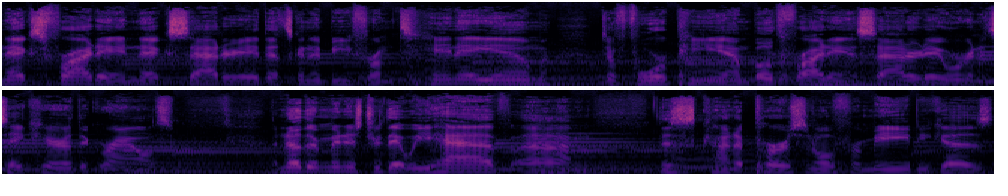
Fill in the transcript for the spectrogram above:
next Friday and next Saturday. That's going to be from 10 a.m. to 4 p.m., both Friday and Saturday. We're going to take care of the grounds. Another ministry that we have, um, this is kind of personal for me because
